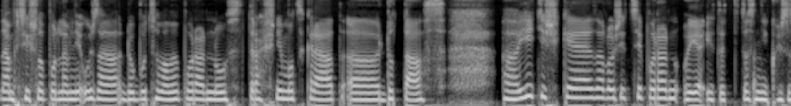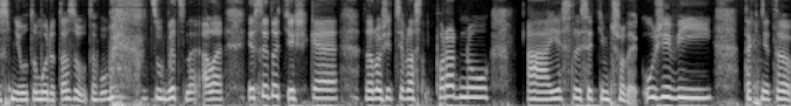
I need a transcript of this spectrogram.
nám přišlo podle mě už za dobu, co máme poradnu, strašně moc krát uh, dotaz. Uh, je těžké založit si poradnu, je, je teď to zní jako, že se směju tomu dotazu, to vůbec, vůbec ne, ale jestli je to těžké založit si vlastní poradnu a jestli se tím člověk uživí, tak mě to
